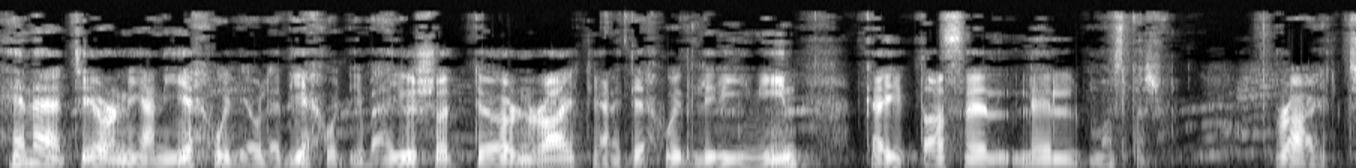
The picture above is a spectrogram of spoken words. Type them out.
هنا turn يعني يحود يا ولاد يحود يبقى you should turn right يعني تحود لليمين كي تصل للمستشفى right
